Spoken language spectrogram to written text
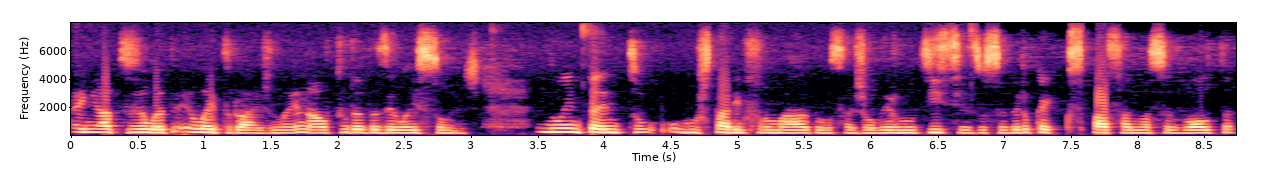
em atos eleitorais, não é? Na altura das eleições. No entanto, o estar informado, ou seja, o ler notícias, o saber o que é que se passa à nossa volta,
